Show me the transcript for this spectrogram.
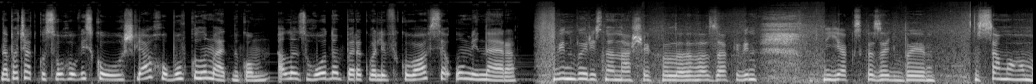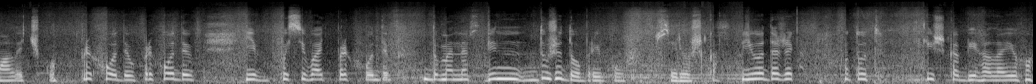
На початку свого військового шляху був кулеметником, але згодом перекваліфікувався у мінера. Він виріс на наших глазах. Він, як сказати би, з самого маличку. Приходив, приходив і посівати приходив до мене. Він дуже добрий був, Сережка. Його навіть отут кішка бігала його.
